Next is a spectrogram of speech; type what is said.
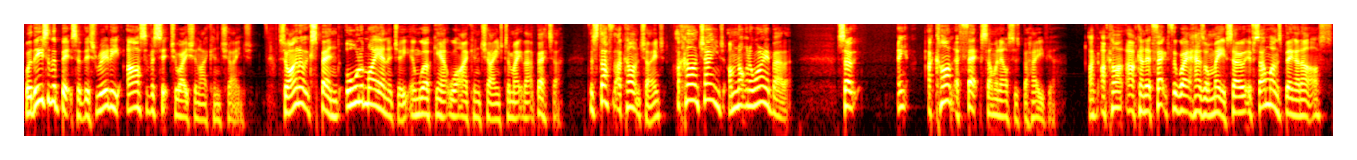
Well, these are the bits of this really arse of a situation I can change. So I'm going to expend all of my energy in working out what I can change to make that better. The stuff that I can't change, I can't change. I'm not going to worry about it. So I can't affect someone else's behaviour. I, I, can't. I can affect the way it has on me. So if someone's being an ass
